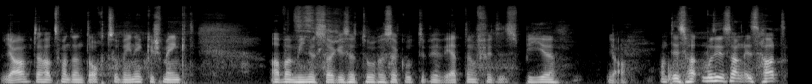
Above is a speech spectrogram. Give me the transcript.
ja, da hat es mir dann doch zu wenig geschmeckt. Aber Minus, sage ist ja durchaus eine gute Bewertung für das Bier. Ja. Und das hat, muss ich sagen, es hat,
